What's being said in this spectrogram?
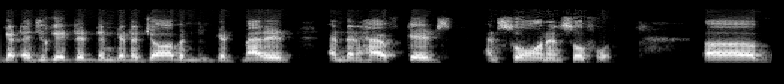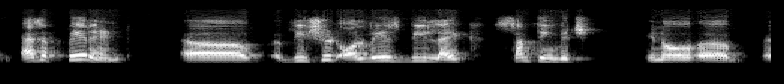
get educated then get a job and get married and then have kids and so on and so forth. Uh, as a parent uh, we should always be like something which you know uh,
